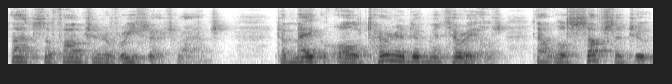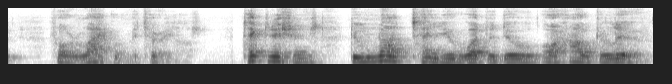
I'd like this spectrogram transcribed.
That's the function of research labs, to make alternative materials that will substitute for lack of materials. Technicians do not tell you what to do or how to live.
